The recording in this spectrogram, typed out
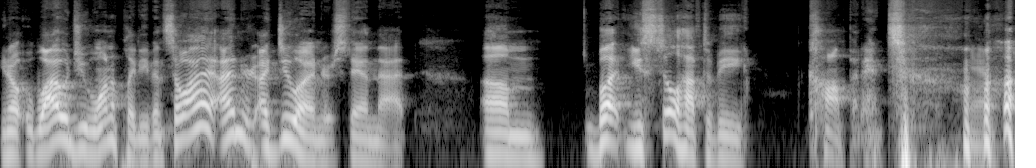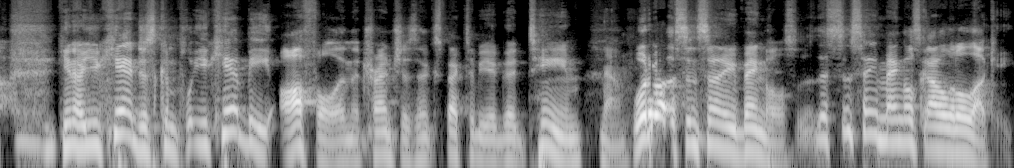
You know, why would you want to play defense? So I, I, I do I understand that, um, but you still have to be competent. Yeah. you know, you can't just complete. You can't be awful in the trenches and expect to be a good team. No. What about the Cincinnati Bengals? The Cincinnati Bengals got a little lucky.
